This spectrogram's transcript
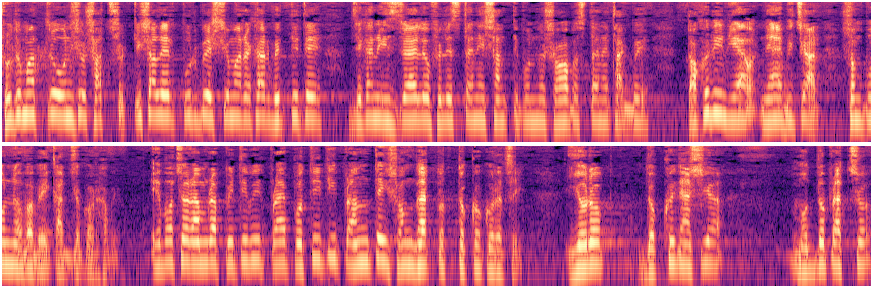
শুধুমাত্র উনিশশো সাতষট্টি সালের পূর্বের সীমারেখার ভিত্তিতে যেখানে ইসরায়েল ও ফিলিস্তিনি শান্তিপূর্ণ সহাবস্থানে থাকবে, তখনই ন্যায়- বিচার সম্পূর্ণভাবে কার্যকর হবে। এবছর আমরা পৃথিবীর প্রায় প্রতিটি প্রান্তেই সংঘাত প্রত্যক্ষ করেছি। ইউরোপ, দক্ষিণ এশিয়া, মধ্যপ্রাচ্য,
